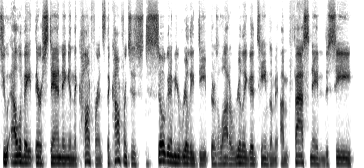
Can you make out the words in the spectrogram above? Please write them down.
to elevate their standing in the conference. The conference is still going to be really deep. There's a lot of really good teams. I'm, I'm fascinated to see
